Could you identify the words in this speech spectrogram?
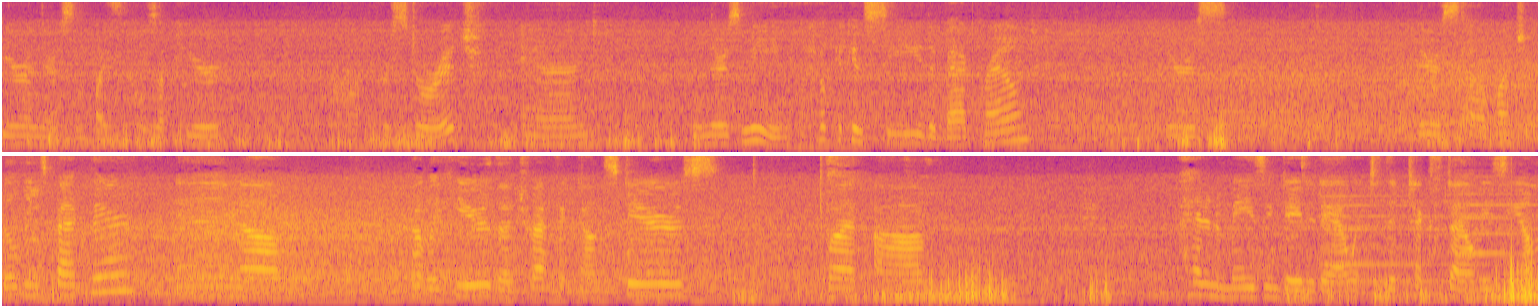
here and there's some bicycles up here uh, for storage and then there's me. I hope you can see the background. There's there's a bunch of buildings back there, and um, probably hear the traffic downstairs. But um, I had an amazing day today. I went to the Textile Museum,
